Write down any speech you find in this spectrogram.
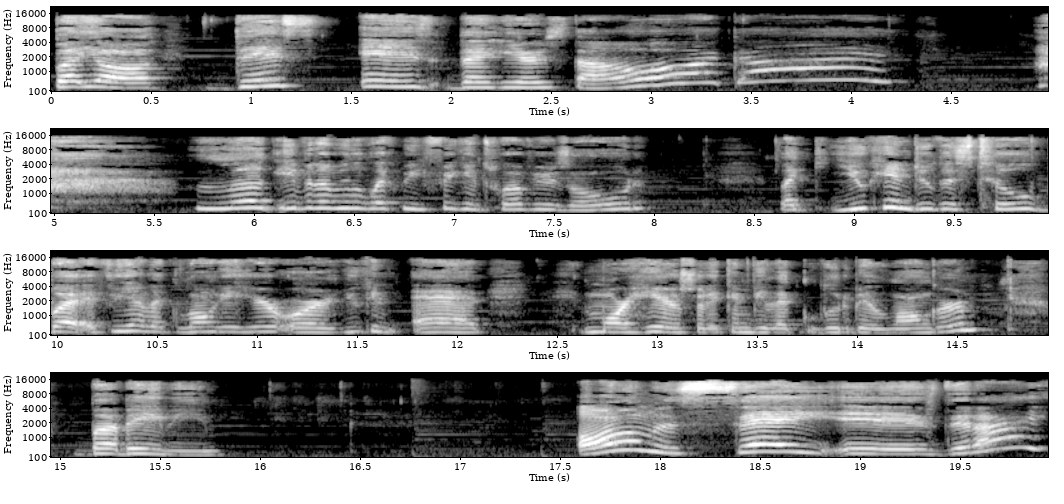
But y'all, this is the hairstyle. Oh my god. Look, even though we look like we freaking 12 years old, like you can do this too, but if you have like longer hair or you can add more hair so they can be like a little bit longer. But baby, all I'm gonna say is, did I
